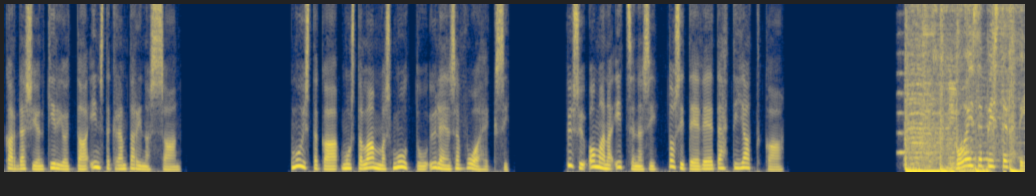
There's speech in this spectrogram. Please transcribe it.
Kardashian kirjoittaa Instagram-tarinassaan. Muistakaa, musta lammas muuttuu yleensä vuoheksi. Pysy omana itsenäsi, tosi TV-tähti jatkaa. Voise.fi.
